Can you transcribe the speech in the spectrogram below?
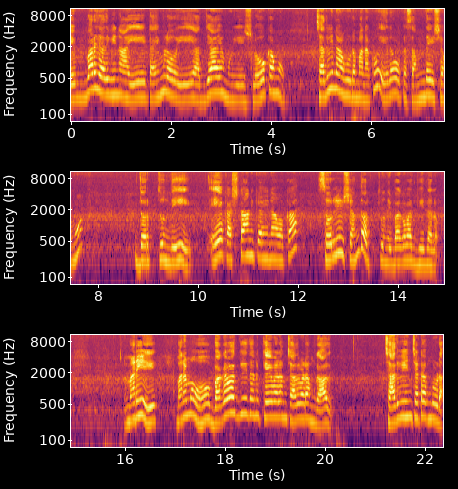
ఎవరు చదివినా ఏ టైంలో ఏ అధ్యాయము ఏ శ్లోకము చదివినా కూడా మనకు ఏదో ఒక సందేశము దొరుకుతుంది. ఏ కష్టానికైనా ఒక సొల్యూషన్ దొరుకుతుంది భగవద్గీతలో. మరి మనము భగవద్గీతను కేవలం చదవడం కాదు. చదివించటం కూడా.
